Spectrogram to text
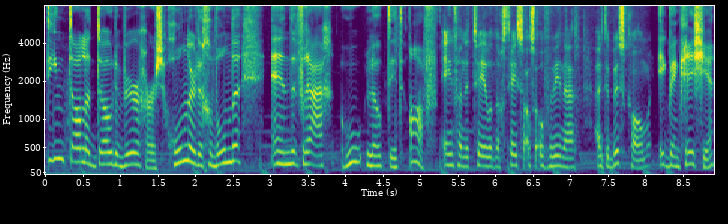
Tientallen dode burgers, honderden gewonden en de vraag: hoe loopt dit af? Een van de twee wil nog steeds als overwinnaar uit de bus komen. Ik ben Chrisje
